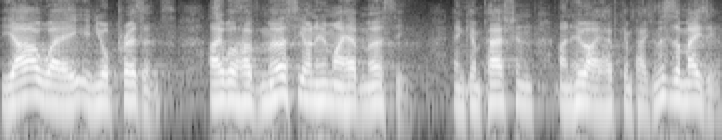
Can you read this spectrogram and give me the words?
Yahweh, in your presence. I will have mercy on whom I have mercy, and compassion on whom I have compassion. This is amazing.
